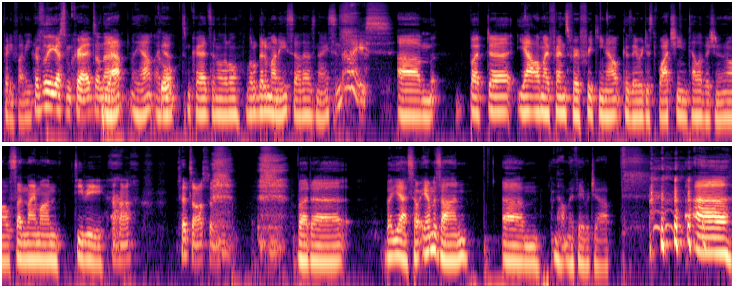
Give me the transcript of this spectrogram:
pretty funny. Hopefully you got some creds on that. Yeah, yeah, I Cool. got some creds and a little little bit of money, so that was nice. Nice. Um, but uh, yeah, all my friends were freaking out because they were just watching television, and all of a sudden I'm on TV. Uh huh. That's awesome. But uh, but yeah, so Amazon, um, not my favorite job. uh,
